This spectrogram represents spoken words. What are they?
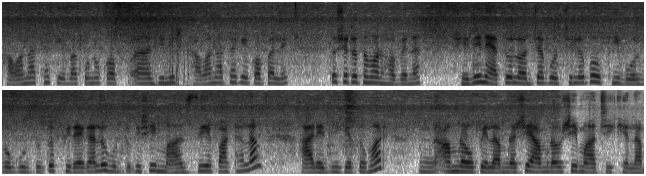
খাওয়া না থাকে বা কোনো জিনিস খাওয়া না থাকে কপালে, তো সেটা তোমার হবে না। সেদিন এত লজ্জা করছিল গো, কী বলব, গুড্ডু তো ফিরে গেল, গুড্ডুকে সেই মাছ দিয়ে পাঠালাম, আর এদিকে তোমার আমরাও পেলাম না, সে আমরাও সেই মাছই খেলাম।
